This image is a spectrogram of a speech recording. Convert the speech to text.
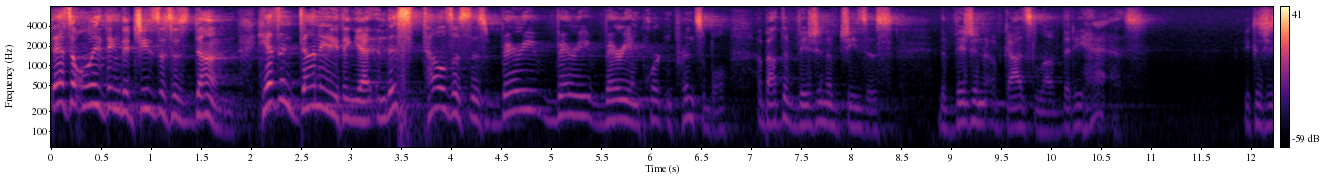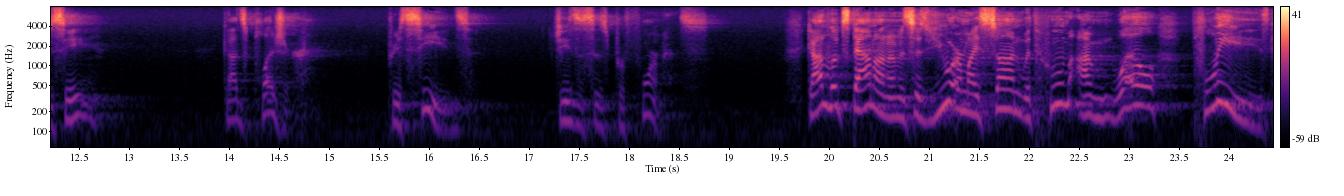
That's the only thing that Jesus has done. He hasn't done anything yet. And this tells us this very, very, very important principle about the vision of Jesus, the vision of God's love that he has. Because you see, God's pleasure precedes Jesus' performance. God looks down on him and says, You are my son with whom I'm well pleased.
